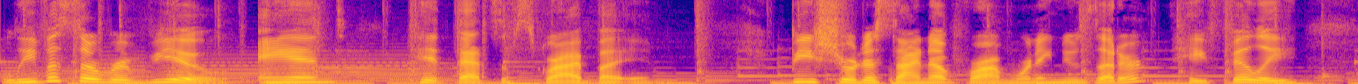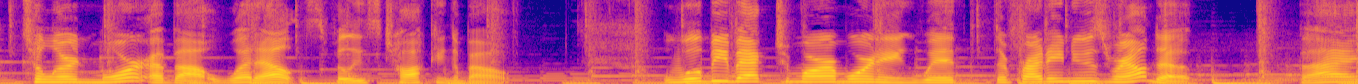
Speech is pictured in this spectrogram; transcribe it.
leave us a review, and hit that subscribe button. Be sure to sign up for our morning newsletter, Hey Philly, to learn more about what else Philly's talking about. We'll be back tomorrow morning with the Friday News Roundup. Bye.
